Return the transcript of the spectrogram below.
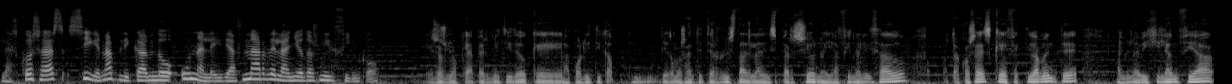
las cosas siguen aplicando una ley de Aznar del año 2005. Eso es lo que ha permitido que la política, digamos, antiterrorista de la dispersión haya finalizado. Otra cosa es que efectivamente hay una vigilancia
